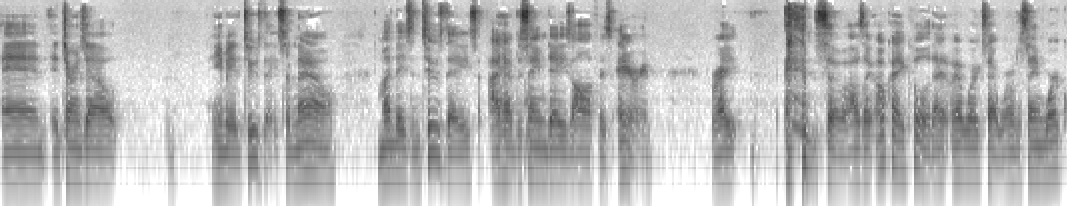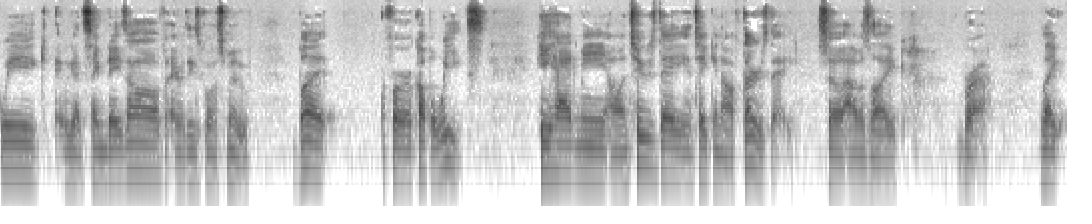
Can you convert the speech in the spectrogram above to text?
And it turns out he made it Tuesday. So now Mondays and Tuesdays, I have the same days off as Aaron, right? so I was like, okay, cool. That, that works out. We're on the same work week. We got the same days off. Everything's going smooth. But for a couple weeks, he had me on Tuesday and taking off Thursday. So I was like, bruh, like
